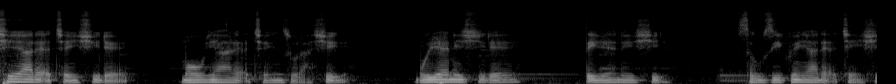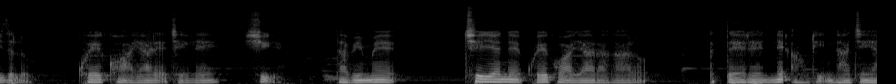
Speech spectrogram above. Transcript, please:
ချေရတဲ့အချိန်ရှိတယ်မုံရတဲ့အချိန်ဆိုတာရှိတယ်မွေးတဲ့နေ့ရှိတယ်တည်တဲ့နေ့ရှိတယ်စုံစည်းခွင့်ရတဲ့အချိန်ရှိသလိုခွဲခွာရတဲ့အချိန်လည်းရှိတယ်ဒါပေမဲ့ချေရနဲ့ခွဲခွာရတာကတော့အသေးတဲ့နှစ်အောင်ထိနာကျင်ရ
